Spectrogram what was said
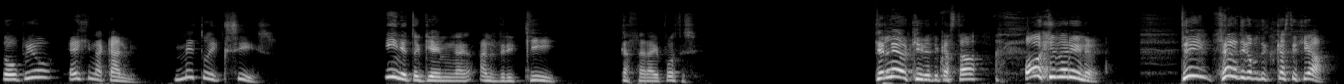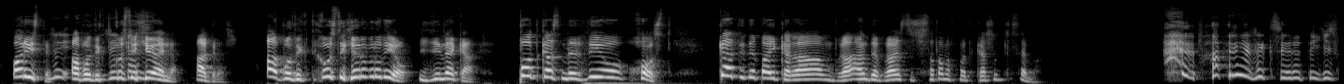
Το οποίο έχει να κάνει με το εξής. Είναι το gaming ανδρική καθαρά υπόθεση. Και λέω κύριε δικαστά, όχι δεν είναι. Τι θέλετε για αποδεικτικά στοιχεία; Ορίστε. Αποδεικτικό στοιχείο 1. Άντρας. Αποδεικτικό στοιχείο νούμερο 2. Γυναίκα. Podcast με δύο host. Κάτι δεν πάει καλά αν δεν βγάζετε σωστά τα μαθηματικά σου το θέμα. Μάρια, δεν ξέρω τι έχεις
